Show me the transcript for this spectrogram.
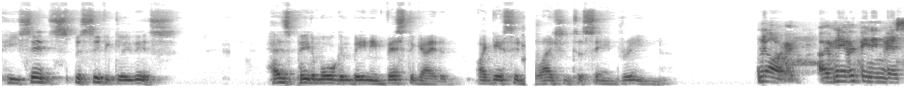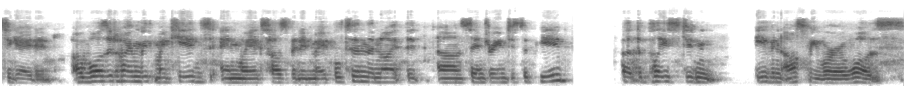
he said specifically this Has Peter Morgan been investigated? I guess in relation to Sandrine. No, I've never been investigated. I was at home with my kids and my ex-husband in Mapleton the night that uh, Sandrine disappeared, but the police didn't even ask me where I was.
